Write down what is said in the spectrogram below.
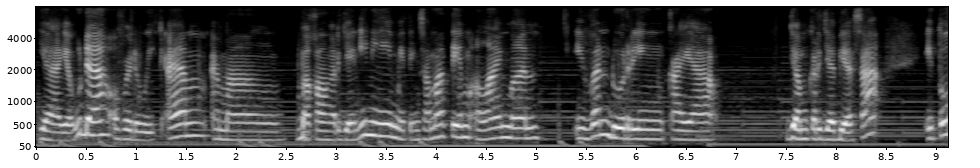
ya ya udah over the weekend emang bakal ngerjain ini meeting sama tim alignment. Even during kayak jam kerja biasa itu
